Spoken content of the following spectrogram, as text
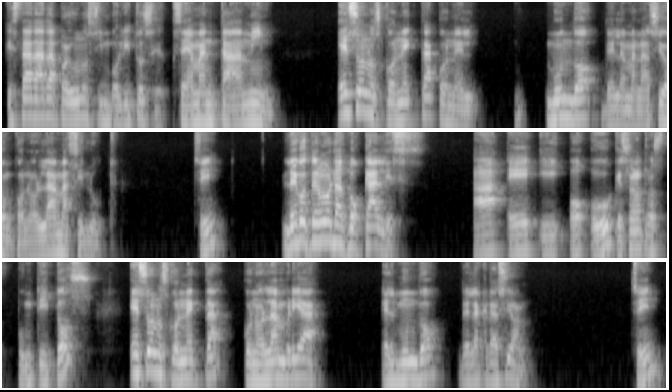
que está dada por unos simbolitos que se llaman ta'amim. Eso nos conecta con el mundo de la emanación, con Olama Silut. ¿sí? Luego tenemos las vocales, A, E, I, O, U, que son otros puntitos. Eso nos conecta con Olambria, el mundo de la creación, ¿sí?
